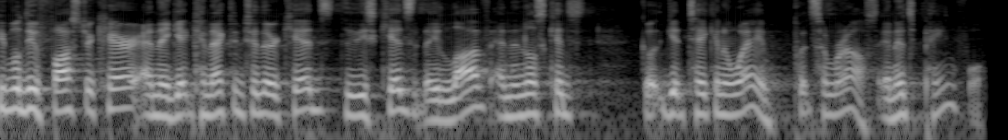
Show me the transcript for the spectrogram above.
People do foster care and they get connected to their kids, to these kids that they love, and then those kids go, get taken away and put somewhere else, and it's painful.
